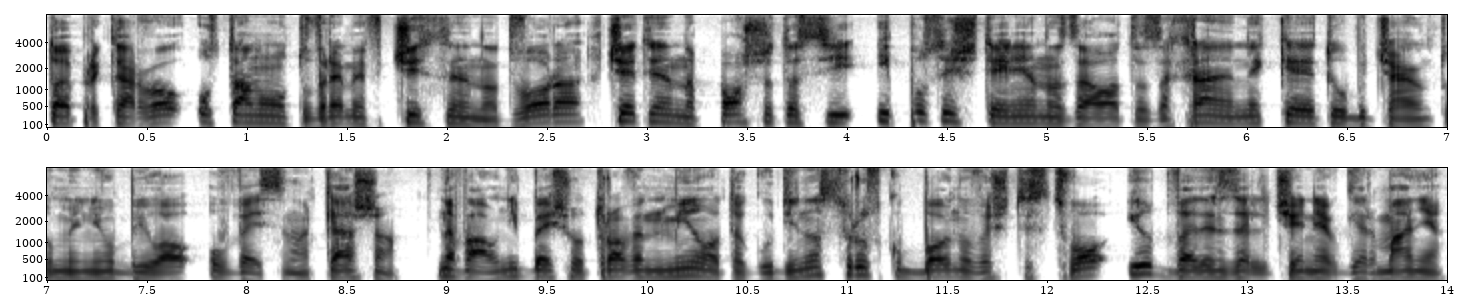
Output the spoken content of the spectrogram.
Той прекарвал останалото време в чистене на двора, четене на почтата си и посещение на залата за хранене, където обичайното меню било овесена каша. Навални беше отровен миналата година с руско бойно вещество и отведен за лечение в Германия.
